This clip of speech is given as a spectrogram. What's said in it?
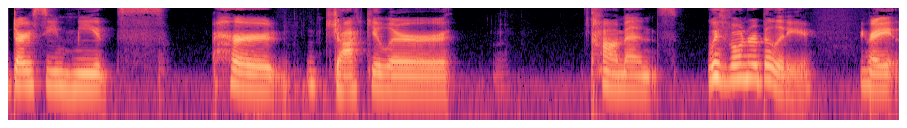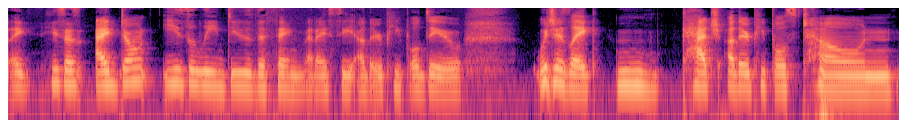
Darcy meets her jocular comments with vulnerability, right? Like he says, I don't easily do the thing that I see other people do, which is like catch other people's tone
